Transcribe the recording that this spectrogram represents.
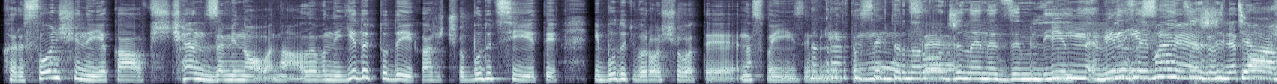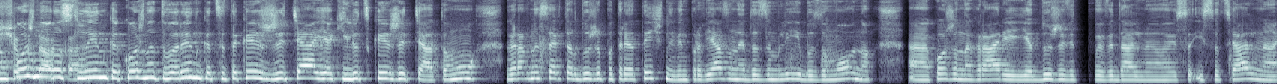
Херсонщини, яка вщент замінована, але вони їдуть туди і кажуть, що будуть сіяти і будуть вирощувати на своїй землі. Аграрний Тому сектор це- народжений на землі. Він- він існує займається життям. того, щоб Кожна так. рослинка, кожна тваринка це таке ж життя, як і людське життя. Тому аграрний сектор дуже патріотичний, він прив'язаний до землі і безумовно. е, Кожен аграрій є дуже відповідальною і со- і соціальна,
